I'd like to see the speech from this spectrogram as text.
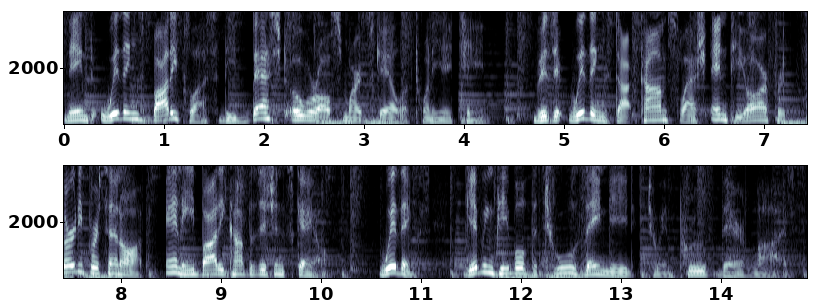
named Withings Body Plus the best overall smart scale of 2018. Visit withings.com slash NPR for 30% off any body composition scale. Withings, giving people the tools they need to improve their lives.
